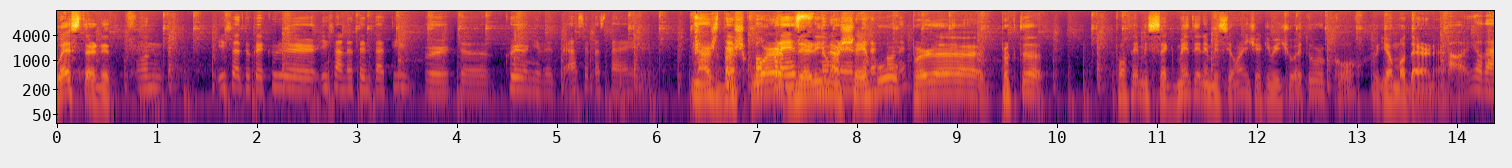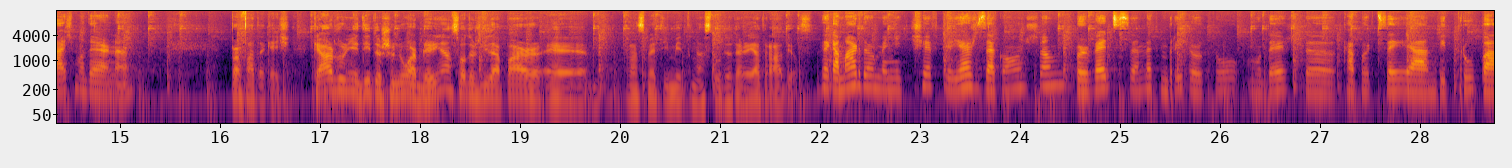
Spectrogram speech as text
westernit. Un isha duke kryer, isha në tentativë për të kryer një vetvrasje pastaj na është po bashkuar Blerina Shehu për për këtë po themi segmentin e emisionit që kemi quajtur kohë jo moderne. Po, jo dhe aq moderne. Për fat të keq. Ke ardhur një ditë të shënuar Blerina, sot është dita e parë e transmetimit nga studiot e reja të radios. Dhe kam ardhur me një qejf të jashtëzakonshëm, përveç se me të mbritur këtu Mu desh të kapërceja mbi trupa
